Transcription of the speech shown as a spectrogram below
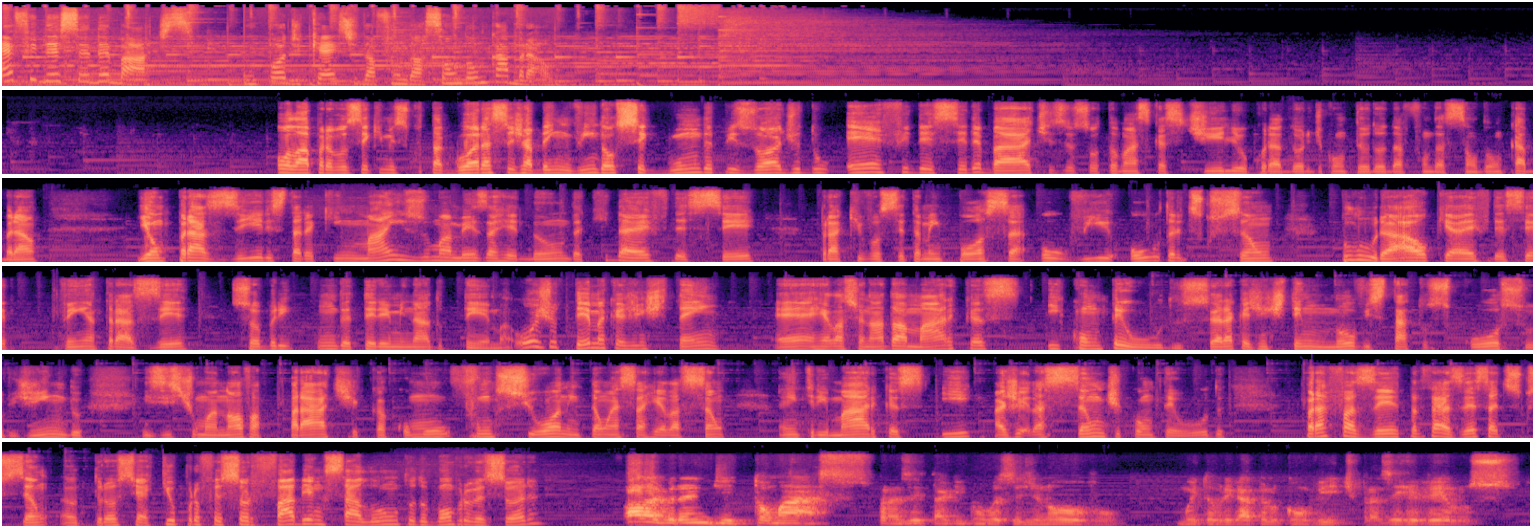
FDC Debates, um podcast da Fundação Dom Cabral. Olá para você que me escuta agora, seja bem-vindo ao segundo episódio do FDC Debates. Eu sou Tomás Castilho, curador de conteúdo da Fundação Dom Cabral, e é um prazer estar aqui em mais uma mesa redonda aqui da FDC para que você também possa ouvir outra discussão plural que a FDC venha trazer sobre um determinado tema. Hoje o tema que a gente tem é relacionado a marcas e conteúdos. Será que a gente tem um novo status quo surgindo? Existe uma nova prática? Como funciona então essa relação entre marcas e a geração de conteúdo? Para fazer, para trazer essa discussão, eu trouxe aqui o professor Fabian Salum. Tudo bom, professor? Fala, grande Tomás. Prazer estar aqui com você de novo. Muito obrigado pelo convite. Prazer revê-los.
